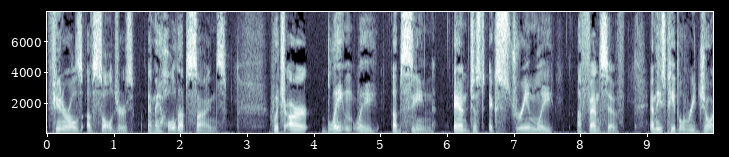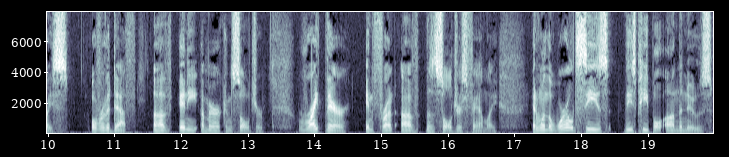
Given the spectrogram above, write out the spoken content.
funerals of soldiers and they hold up signs which are blatantly obscene and just extremely offensive. And these people rejoice over the death of any American soldier right there in front of the soldier's family. And when the world sees these people on the news,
